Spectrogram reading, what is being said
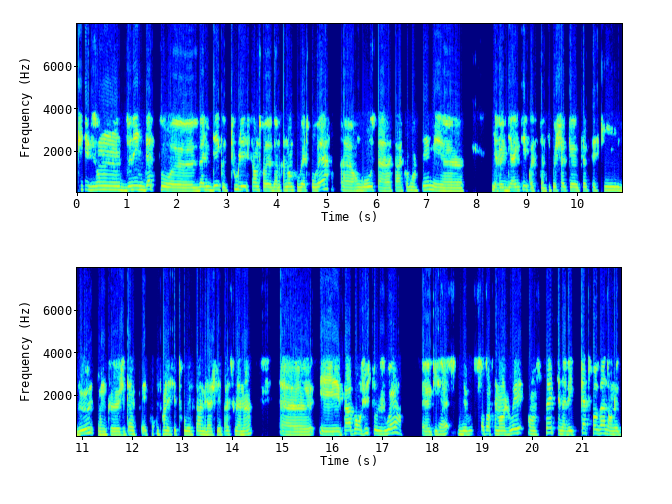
qu'ils ont donné une date pour valider que tous les centres d'entraînement pouvaient être ouverts. En gros, ça, a commencé, mais il n'y a pas eu de directive. C'est un petit peu chaque club fait ce qu'il veut. Donc, j'étais en train d'essayer de trouver ça, mais là, je l'ai pas sous la main. Et par rapport juste aux joueurs euh, qui ne vont pas forcément jouer, en fait, il y en avait 80 dans le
